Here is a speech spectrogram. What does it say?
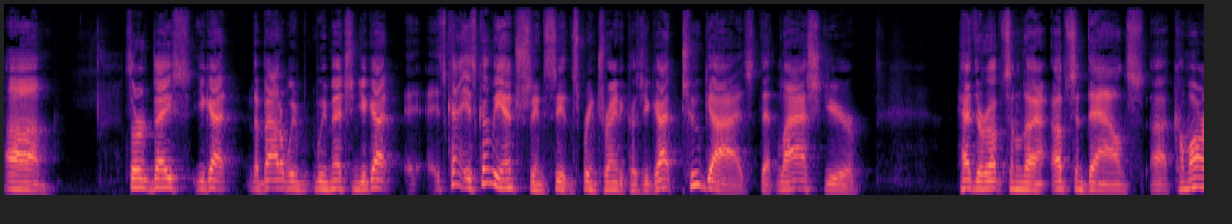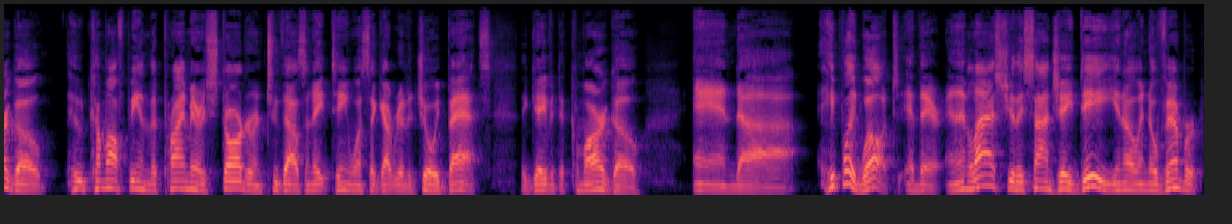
Um, third base, you got the battle we, we mentioned. You got, it's kind of, it's going to be interesting to see it in spring training because you got two guys that last year had their ups and ups and downs. Uh, Camargo, who'd come off being the primary starter in 2018 once they got rid of Joey Bats, they gave it to Camargo, and uh, he played well in there. And then last year they signed JD, you know, in November.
